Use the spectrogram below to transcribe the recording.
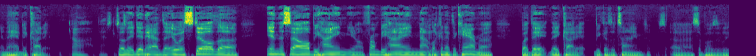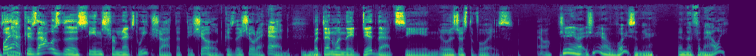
and they had to cut it. Ah, bastard. So they did have the. It was still the in the cell behind, you know, from behind, not looking at the camera, but they they cut it because of time, uh, supposedly. well, So- yeah, because that was the scenes from next week shot that they showed because they showed a head, Mm-hmm. but then when they did that scene, it was just a voice. Yeah, well, She didn't. She didn't have a voice in there in the finale.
